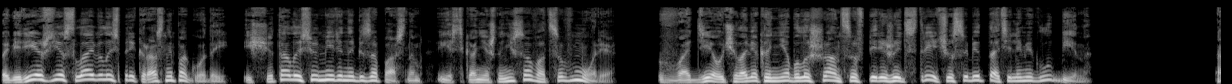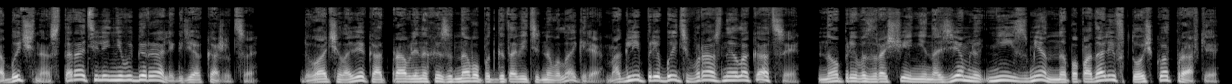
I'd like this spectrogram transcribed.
Побережье славилось прекрасной погодой и считалось умеренно безопасным, если, конечно, не соваться в море. В воде у человека не было шансов пережить встречу с обитателями глубин. Обычно старатели не выбирали, где окажется. Два человека, отправленных из одного подготовительного лагеря, могли прибыть в разные локации, но при возвращении на Землю неизменно попадали в точку отправки.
